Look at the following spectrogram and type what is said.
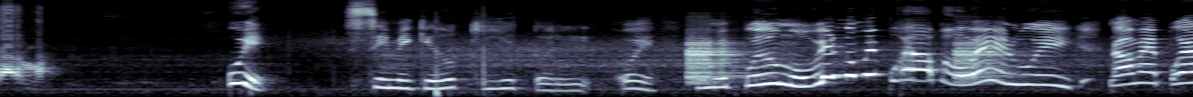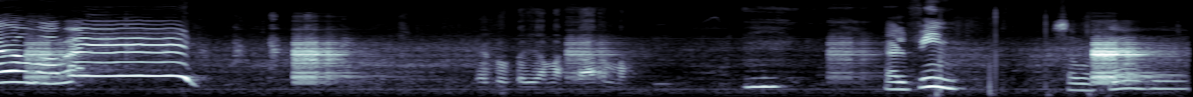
karma. Uy, se me quedó quieto el... Oye, no me puedo mover, no me puedo mover, güey. No me puedo mover. Eso se llama karma. Al fin. Sabotaje.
